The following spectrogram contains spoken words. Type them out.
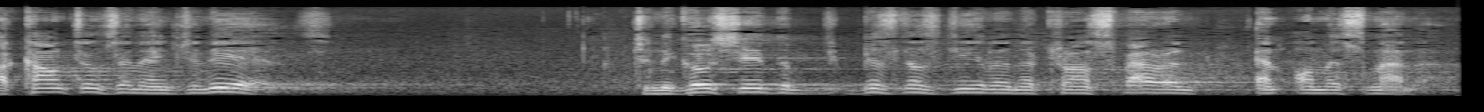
accountants, and engineers to negotiate the business deal in a transparent and honest manner.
